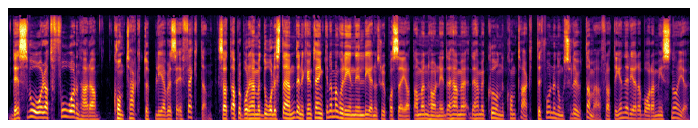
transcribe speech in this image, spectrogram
det är svårt att få den här kontaktupplevelseeffekten. Så att apropå det här med dålig stämning, ni kan ju tänka när man går in i en ledningsgrupp och säger att men hörni, det, här med, det här med kundkontakt, det får ni nog sluta med för att det genererar bara missnöje.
